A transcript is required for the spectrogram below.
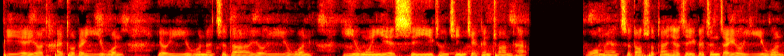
别有太多的疑问，有疑问的知道有疑问，疑问也是一种境界跟状态。我们要知道，说当下这一个正在有疑问，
